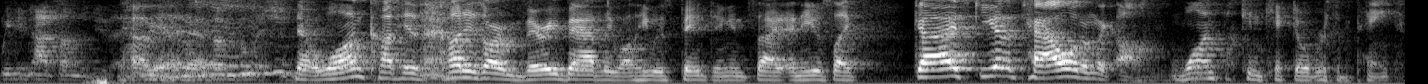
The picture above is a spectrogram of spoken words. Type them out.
We did not tell him to do that. Oh, yeah. It was his own volition. No, Juan cut his cut his arm very badly while he was painting inside, and he was like, "Guys, can you get a towel?" And I'm like, "Oh, Juan fucking kicked over some paint."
